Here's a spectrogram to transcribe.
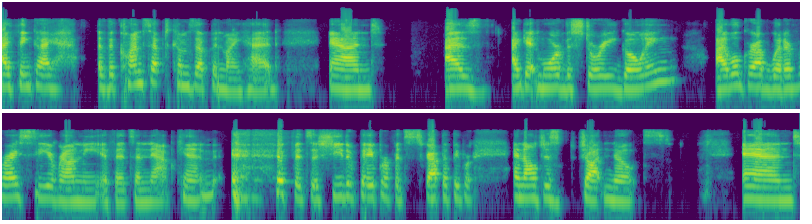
I think I the concept comes up in my head, and as I get more of the story going, I will grab whatever I see around me. If it's a napkin, if it's a sheet of paper, if it's a scrap of paper, and I'll just jot notes. And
